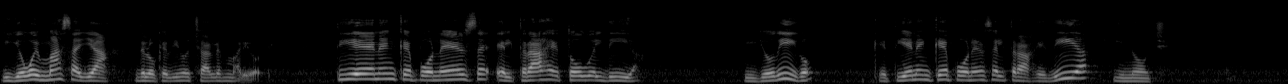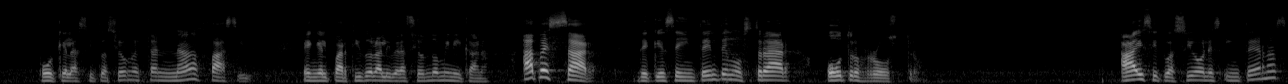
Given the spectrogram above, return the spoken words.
y yo voy más allá de lo que dijo Charles Mariotti. Tienen que ponerse el traje todo el día. Y yo digo que tienen que ponerse el traje día y noche porque la situación no está nada fácil en el Partido de la Liberación Dominicana, a pesar de que se intente mostrar otro rostro. Hay situaciones internas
